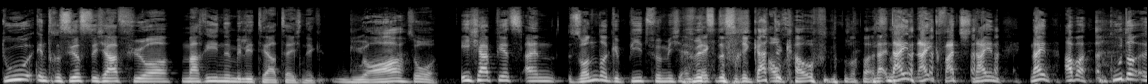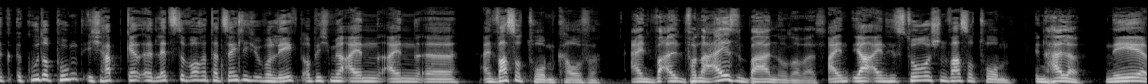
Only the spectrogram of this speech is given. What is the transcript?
du interessierst dich ja für marine Militärtechnik. Ja. So, ich habe jetzt ein Sondergebiet für mich entdeckt. Willst du eine Fregatte Auf- kaufen oder was? Nein, nein, nein, Quatsch, nein, nein. Aber guter, äh, guter Punkt. Ich habe äh, letzte Woche tatsächlich überlegt, ob ich mir einen, einen, äh, einen Wasserturm kaufe. Ein, von der Eisenbahn oder was? Ein, ja, einen historischen Wasserturm. In Halle. Nee,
